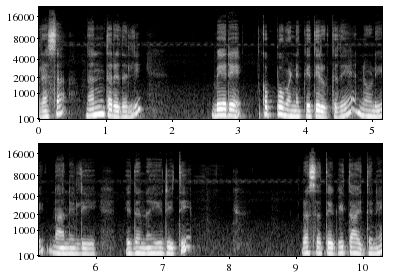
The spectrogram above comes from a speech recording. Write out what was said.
ರಸ, ನಂತರದಲ್ಲಿ ಬೇರೆ ಕಪ್ಪು ಬಣ್ಣಕ್ಕೆ ತಿರುಗ್ತದೆ. ನೋಡಿ, ನಾನಿಲ್ಲಿ ಇದನ್ನು ಈ ರೀತಿ ರಸ ತೆಗಿತಾ ಇದ್ದೇನೆ.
